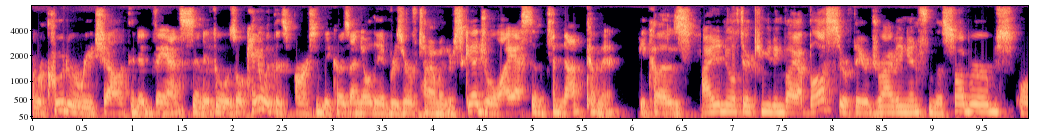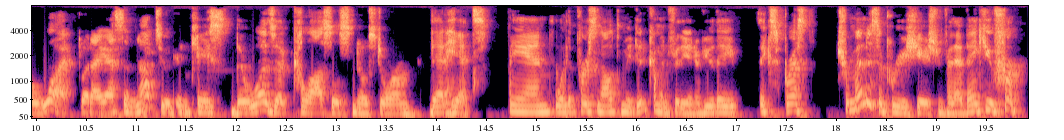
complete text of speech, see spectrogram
recruiter reach out in advance and if it was okay with this person because I know they had reserved time in their schedule, I asked them to not come in because I didn't know if they're commuting by a bus or if they were driving in from the suburbs or what, but I asked them not to in case there was a colossal snowstorm that hit. And when the person ultimately did come in for the interview, they expressed tremendous appreciation for that. Thank you for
